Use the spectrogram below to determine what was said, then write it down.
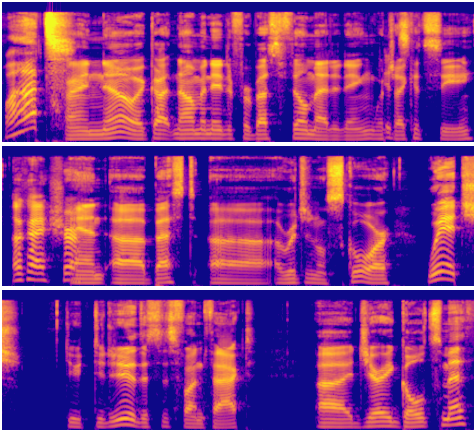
what? I know it got nominated for Best Film Editing, which I could see. okay, sure. and uh, best uh, original score, which do do do. This is fun fact. Uh, Jerry Goldsmith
